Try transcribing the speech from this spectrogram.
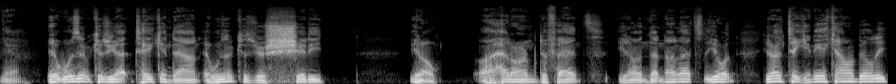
yeah. It wasn't because you got taken down. It wasn't because you're shitty, you know, uh, head arm defense. You know, none of that's you don't you don't have to take any accountability.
